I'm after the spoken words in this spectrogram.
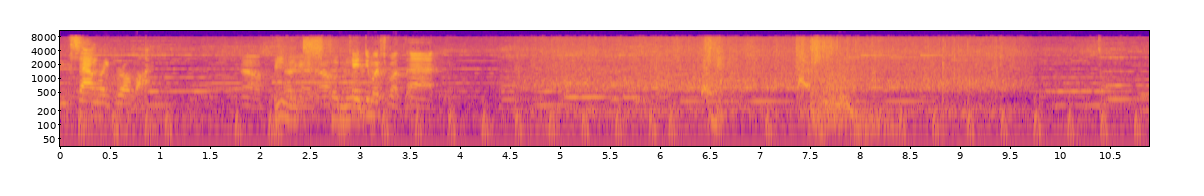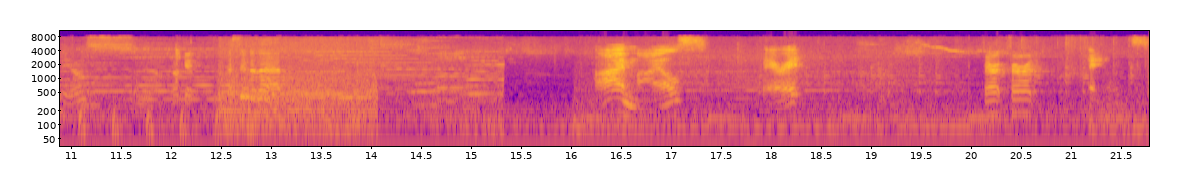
You sound like robot. Oh, okay. Well, can't do much about that. That. Hi, Miles. Ferret. Ferret, ferret. Thanks.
